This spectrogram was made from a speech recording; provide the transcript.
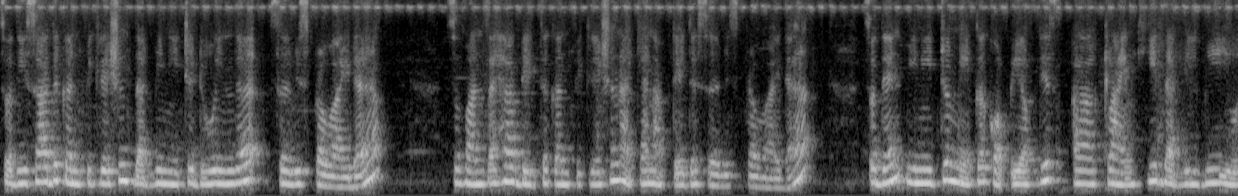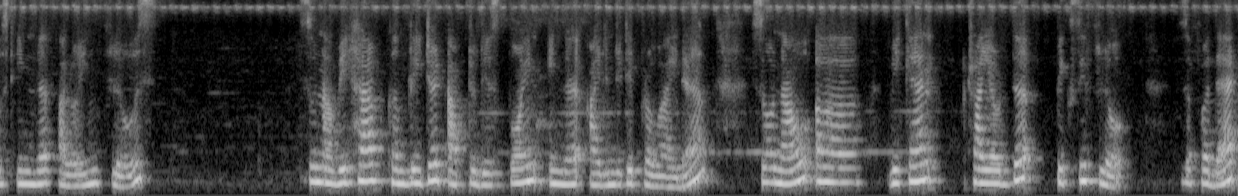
So these are the configurations that we need to do in the service provider. So once I have did the configuration, I can update the service provider. So then we need to make a copy of this uh, client key that will be used in the following flows. So now we have completed up to this point in the identity provider. So now uh, we can try out the Pixie flow. So for that,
